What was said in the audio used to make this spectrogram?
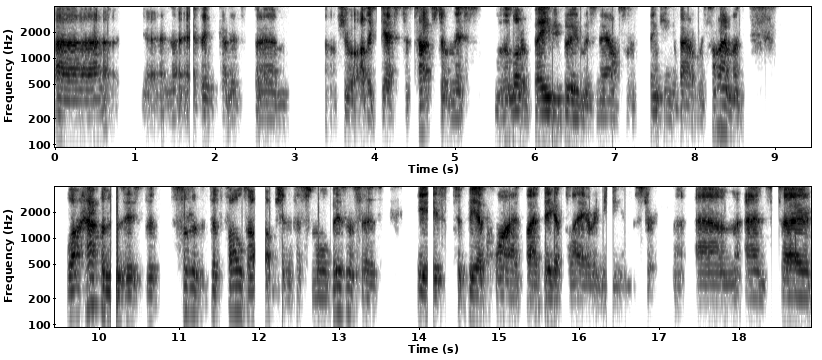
uh, yeah, and I think kind of um, I'm sure other guests have touched on this with a lot of baby boomers now sort of thinking about retirement. What happens is that sort of the default option for small businesses is to be acquired by a bigger player in the industry. Um, and so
